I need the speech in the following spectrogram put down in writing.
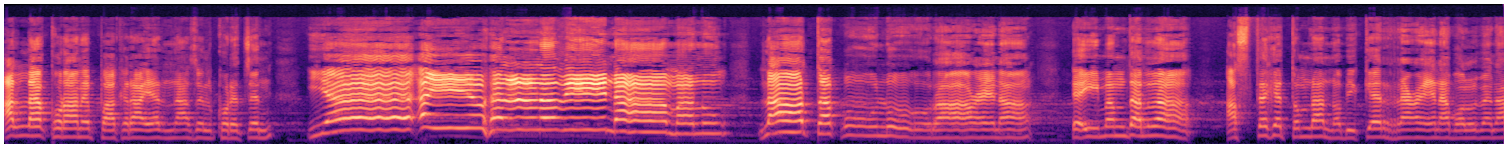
আল্লাহ কোরআনে পাক রায়ের নাজেল করেছেন এই ইমানদাররা, আজ থেকে তোমরা নবীকে রায়না বলবে না,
